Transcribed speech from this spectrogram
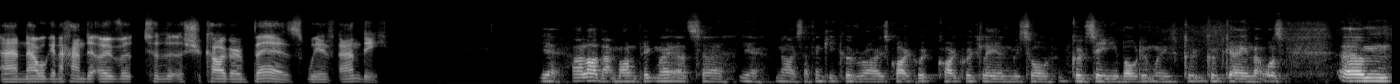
And now we're going to hand it over to the Chicago Bears with Andy. Yeah, I like that Mond pick, mate. That's uh, yeah, nice. I think he could rise quite quick, quite quickly, and we saw good Senior Bowl, didn't we? Good, good game that was. Um,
